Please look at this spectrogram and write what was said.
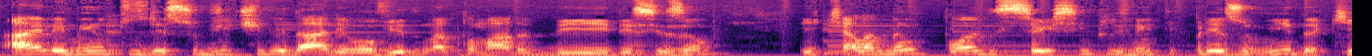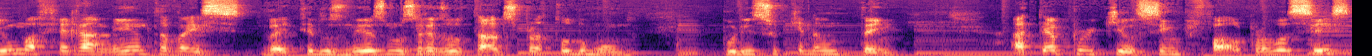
Há elementos de subjetividade envolvidos na tomada de decisão e que ela não pode ser simplesmente presumida que uma ferramenta vai, vai ter os mesmos resultados para todo mundo. Por isso que não tem. Até porque eu sempre falo para vocês,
